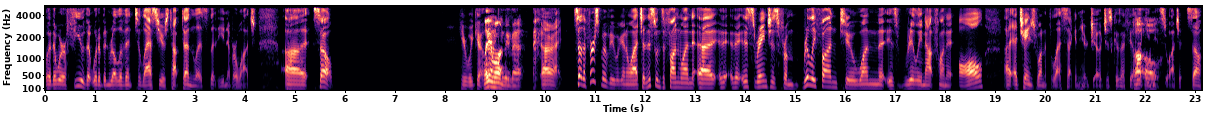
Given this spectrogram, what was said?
well, there were a few that would have been relevant to last year's top ten list that he never watched. Uh, so here we go. Lay them on me, Matt. All right. So the first movie we're going to watch, and this one's a fun one. Uh, th- th- this ranges from really fun to one that is really not fun at all. I, I changed one at the last second here, Joe, just because I feel like Uh-oh. he needs to watch it. So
